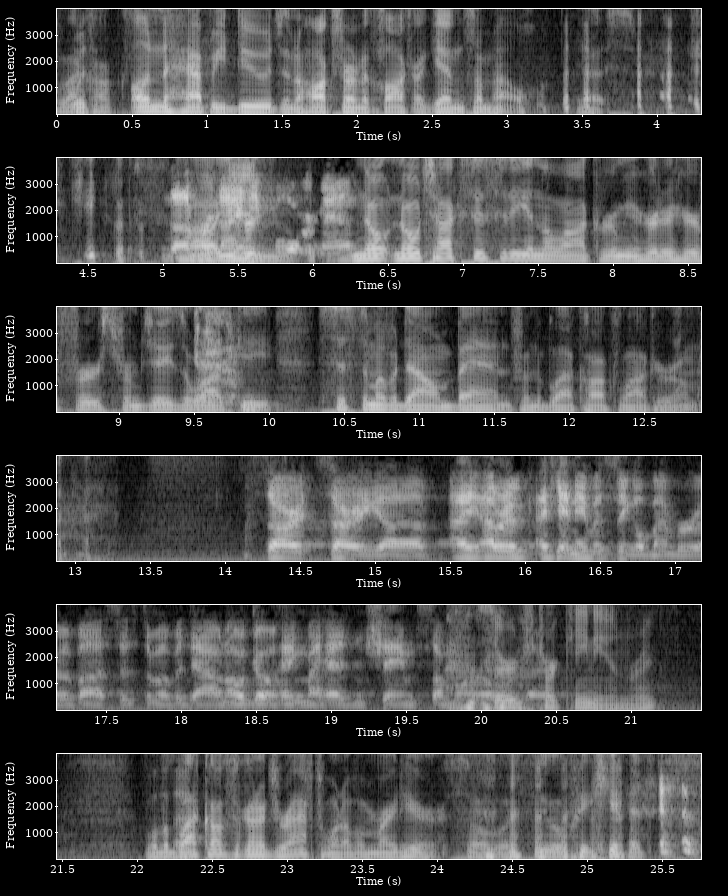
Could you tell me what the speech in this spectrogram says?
with Blackhawks. unhappy dudes, and the Hawks are on the clock again somehow. yes. Jesus. Number Uh, you heard- man. No, no toxicity in the locker room. You heard it here first from Jay Zawaski. System of a Down banned from the Blackhawks locker room. Sorry, sorry. Uh, I I don't. I can't name a single member of uh, System of a Down. I'll go hang my head in shame somewhere. Serge there. Tarkanian, right? Well, the Blackhawks are going to draft one of them right here. So let's see what we get.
